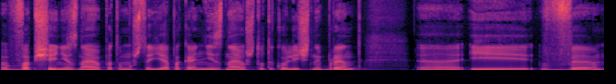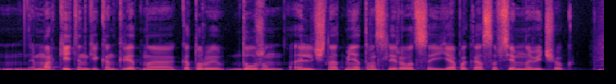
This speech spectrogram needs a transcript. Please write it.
Вообще не знаю, потому что я пока не знаю, что такое личный бренд. Э, и в маркетинге конкретно, который должен лично от меня транслироваться, я пока совсем новичок. Uh-huh.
